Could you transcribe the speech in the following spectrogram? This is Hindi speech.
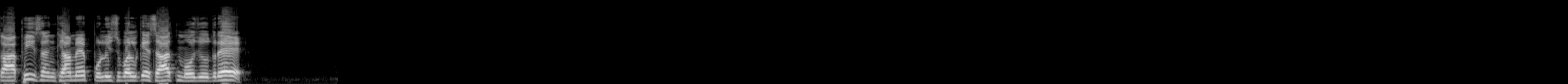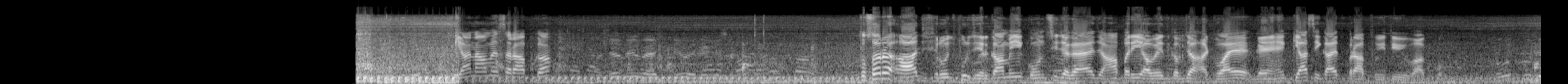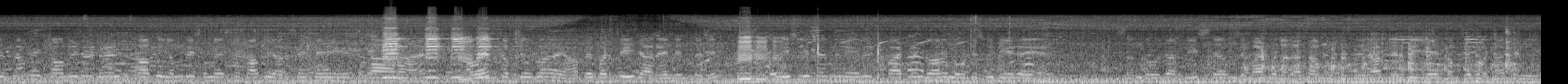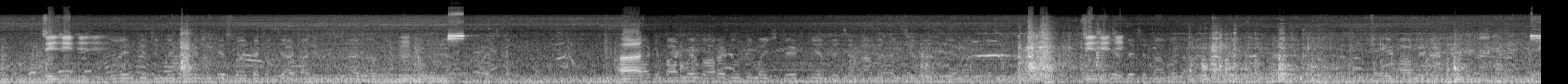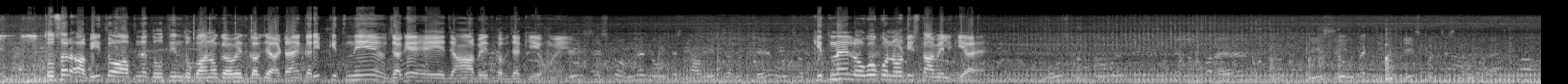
काफ़ी संख्या में पुलिस बल के साथ मौजूद रहे। क्या नाम है सर आपका? तो सर आज फिरोजपुर झिरका में ये कौन सी जगह है जहाँ पर ये अवैध कब्जा हटवाए गए हैं? क्या शिकायत प्राप्त हुई थी विभाग को? फिरोजपुर झिरका में कामीटर काफ़ी लंबे समय से काफ़ी अरसे से ये चला आ रहा है। अवैध कब्जों का यहाँ पे बढ़ते ही जा रहे हैं दिन प्रतिदिन तो इस विषय में रेलवे डिपार्टमेंट द्वारा नोटिस भी दिए गए हैं। सन 2020 से हम डिपार्टमेंट लगातार नोटिस दे रहा फिर भी ये कब्जे को हटाते नहीं है। जी जी जी जी। जो इनकी ज़िम्मेदारी बनती है स्वतः कब्जे हटाने की ज़िम्मेदारी डिपार्टमेंट द्वारा ड्यूटी मजिस्ट्रेट की अध्यक्षता में तुलसीदास जी जी जी। अध्यक्षता में तो सर अभी तो आपने दो तीन दुकानों के अवैध कब्जे हटाए करीब कितने जगह है ये जहाँ अवैध कब्जा किए हुए हैं? कितने लोगों को नोटिस तामील किया है मोस्ट प्रोबेबली नंबर है बीस से बीस पच्चीस नंबर है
